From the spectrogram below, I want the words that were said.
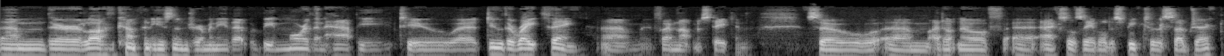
um, there are a lot of companies in Germany that would be more than happy to uh, do the right thing, um, if I'm not mistaken. So um, I don't know if uh, Axel's able to speak to the subject,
